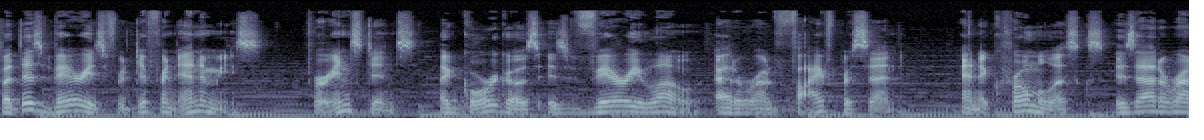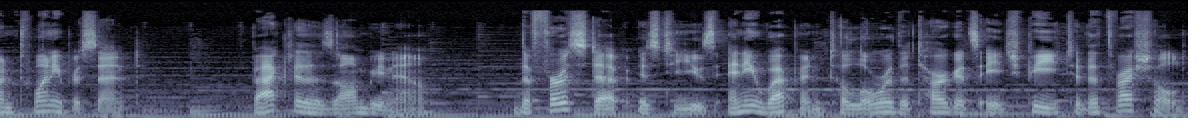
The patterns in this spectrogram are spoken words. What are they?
but this varies for different enemies. For instance, a Gorgos is very low at around 5%, and a Chromalisks is at around 20%. Back to the zombie now. The first step is to use any weapon to lower the target's HP to the threshold.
